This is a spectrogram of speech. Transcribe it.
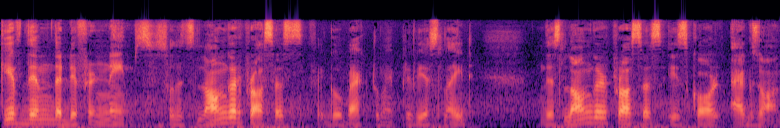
give them the different names. So, this longer process, if I go back to my previous slide, this longer process is called axon,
